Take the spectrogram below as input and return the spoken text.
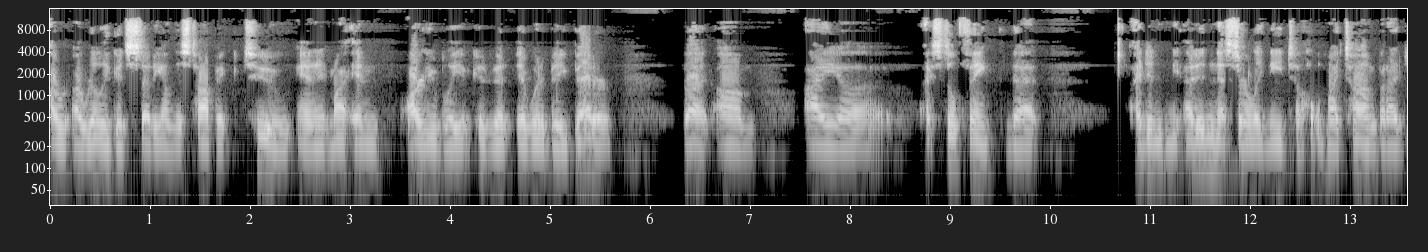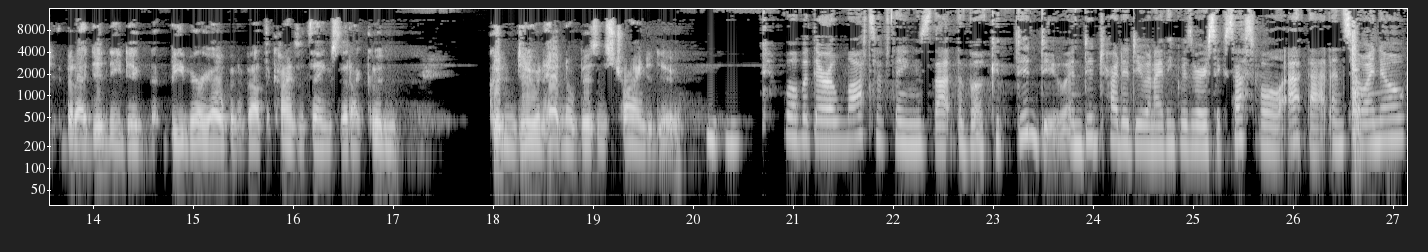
a, a, really good study on this topic too, and it might, and arguably it could it would be better. But um, I uh, I still think that I didn't I didn't necessarily need to hold my tongue, but I but I did need to be very open about the kinds of things that I couldn't couldn't do and had no business trying to do. Mm-hmm. Well, but there are lots of things that the book did do and did try to do, and I think was very successful at that. And so I know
